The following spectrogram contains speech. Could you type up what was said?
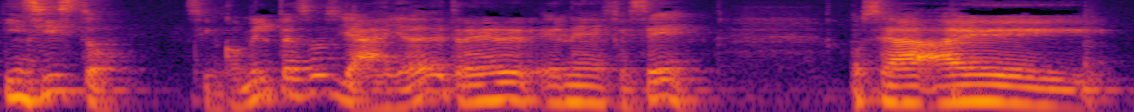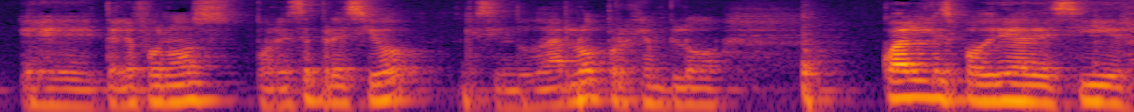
Insisto, 5.000 pesos ya, ya debe traer NFC. O sea, hay eh, teléfonos por ese precio que sin dudarlo, por ejemplo, ¿cuál les podría decir?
